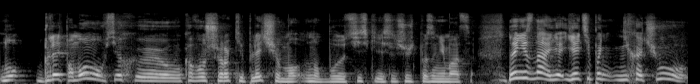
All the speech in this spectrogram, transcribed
Ну, блядь, по-моему, у всех, э, у кого широкие плечи, ну, будут сиськи, если чуть-чуть позаниматься. Ну, я не знаю, я, я, типа, не хочу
